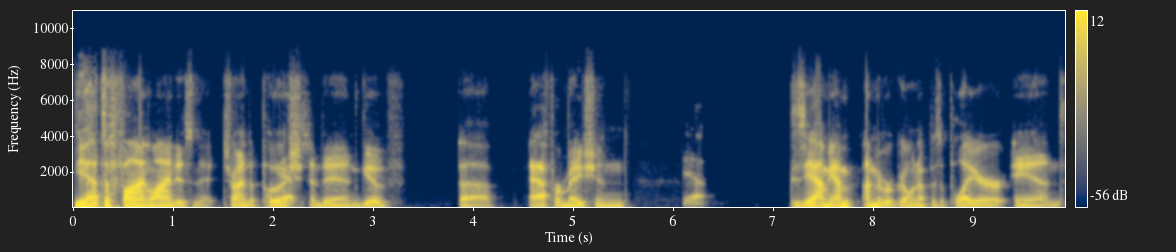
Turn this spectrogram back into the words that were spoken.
Yeah, that's a fine line, isn't it? Trying to push yes. and then give uh, affirmation. Yeah. Because yeah, I mean, I'm I remember growing up as a player, and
